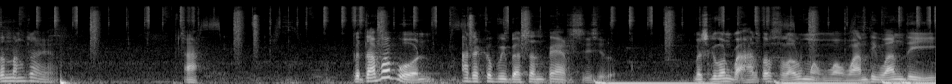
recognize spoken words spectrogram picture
tentang saya. Ah, betapapun ada kebebasan pers di situ. Meskipun Pak Harto selalu mewanti-wanti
